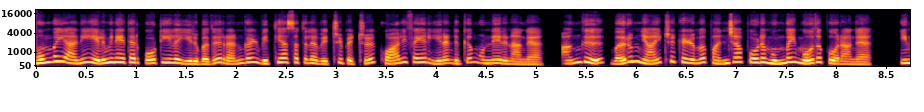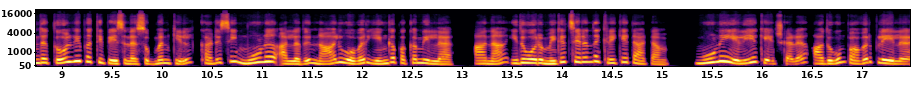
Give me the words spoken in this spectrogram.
மும்பை அணி எலிமினேட்டர் போட்டியில இருபது ரன்கள் வித்தியாசத்துல வெற்றி பெற்று குவாலிஃபயர் இரண்டுக்கு முன்னேறினாங்க. அங்கு வரும் ஞாயிற்றுக்கிழமை பஞ்சாபோட மும்பை மோத போறாங்க. இந்த தோல்வி பத்தி பேசின சுப்மன் கில் கடைசி மூணு அல்லது நாலு ஓவர் எங்க பக்கம் இல்ல. ஆனா இது ஒரு மிகச்சிறந்த கிரிக்கெட் ஆட்டம். மூணு எளிய கேட்ச்களை அதுவும் பவர் பிளேல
